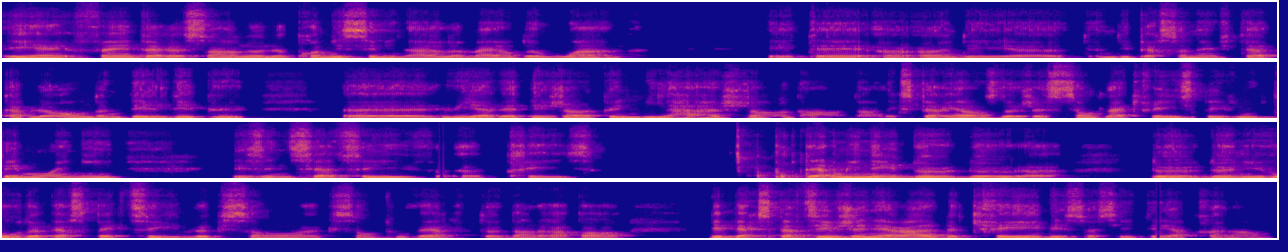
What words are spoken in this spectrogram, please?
et fait intéressant, le premier séminaire, le maire de Wuhan était un, des, une des personnes invitées à table ronde. Dès le début, lui avait déjà un peu de millage dans, l'expérience de gestion de la crise, puis est venu témoigner des initiatives prises. Pour terminer, deux, euh, niveaux de perspectives qui, sont, euh, qui sont ouvertes dans le rapport. Des perspectives générales de créer des sociétés apprenantes.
